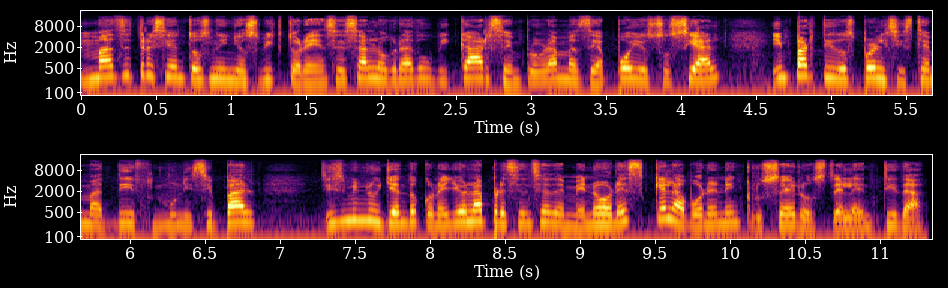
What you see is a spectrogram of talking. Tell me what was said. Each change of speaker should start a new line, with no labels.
Más de 300 niños victorenses han logrado ubicarse en programas de apoyo social impartidos por el sistema DIF municipal, disminuyendo con ello la presencia de menores que laboren en cruceros de la entidad.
